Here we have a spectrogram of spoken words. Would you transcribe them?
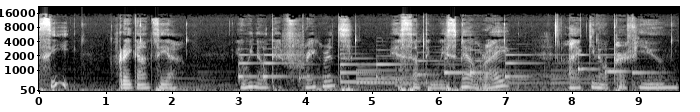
sí. Fragancia. And we know that fragrance is something we smell, right? Like, you know, a perfume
